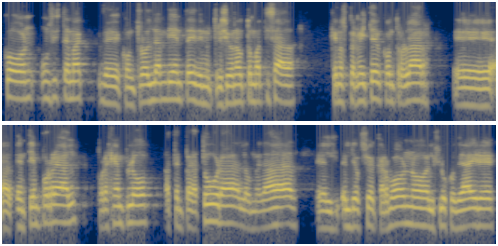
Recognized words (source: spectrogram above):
con un sistema de control de ambiente y de nutrición automatizada que nos permite controlar eh, en tiempo real por ejemplo, la temperatura, la humedad, el, dióxido de carbono, el flujo de aire,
